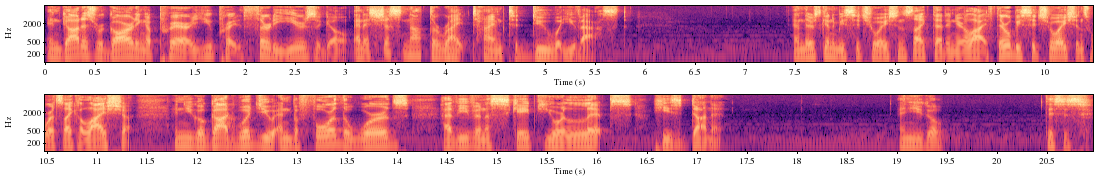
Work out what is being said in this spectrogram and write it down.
and God is regarding a prayer you prayed 30 years ago, and it's just not the right time to do what you've asked. And there's going to be situations like that in your life. There will be situations where it's like Elisha, and you go, God, would you? And before the words have even escaped your lips, he's done it. And you go, this is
